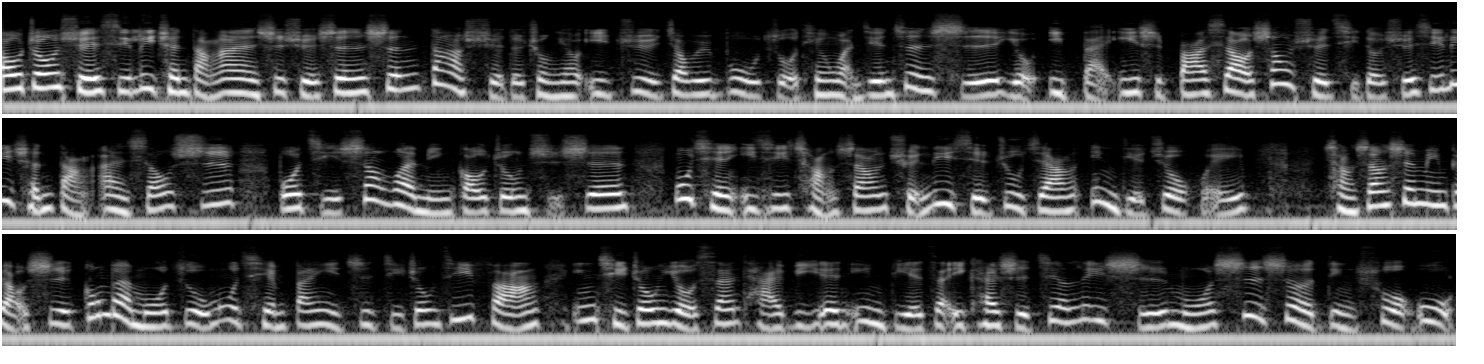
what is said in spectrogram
高中学习历程档案是学生升大学的重要依据。教育部昨天晚间证实，有一百一十八校上学期的学习历程档案消失，波及上万名高中职生。目前，一级厂商全力协助将硬碟救回。厂商声明表示，公版模组目前搬移至集中机房，因其中有三台 VM 硬碟在一开始建立时模式设定错误，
